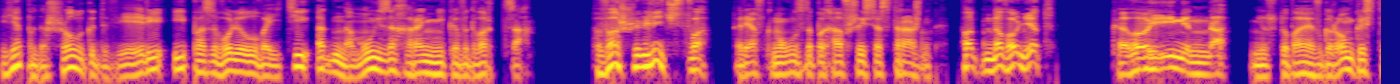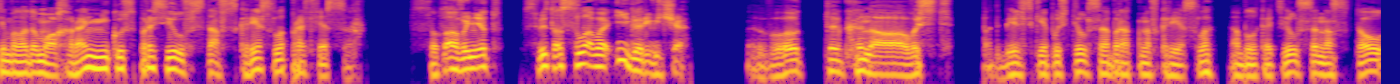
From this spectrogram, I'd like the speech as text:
Я подошел к двери и позволил войти одному из охранников дворца. «Ваше Величество!» — рявкнул запыхавшийся стражник. «Одного нет!» «Кого именно?» Не уступая в громкости молодому охраннику, спросил, встав с кресла, профессор. «Славы нет, Святослава Игоревича!» «Вот так новость!» Подбельский опустился обратно в кресло, облокотился на стол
